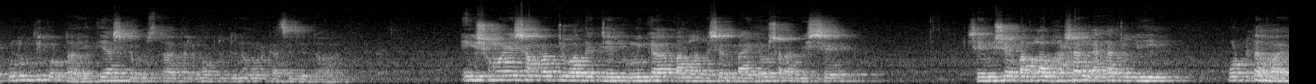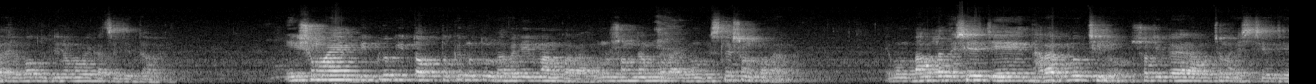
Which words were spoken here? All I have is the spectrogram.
উপলব্ধি করতে হয়, ইতিহাসকে বুঝতে হয়, তাহলে বদরুদ্দিন আমার কাছে যেতে হয়। এই সময়ে সাম্রাজ্যবাদের যে ভূমিকা বাংলাদেশের বাইরেও সারা বিশ্বে সেই বিষয়ে বাংলা ভাষার লেখা যদি পড়তে হয়, তাহলে বদরুদ্দিন আমার কাছে যেতে হয় এই সময়ে বিপ্লবী তত্ত্বকে নতুনভাবে নির্মাণ করা, অনুসন্ধান করা এবং বিশ্লেষণ করা এবং বাংলাদেশে যে ধারাগুলো ছিল, সজীব রায়ের আলোচনা এসছে যে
